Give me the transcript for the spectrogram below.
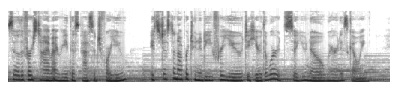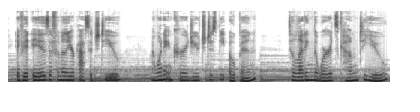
So, the first time I read this passage for you, it's just an opportunity for you to hear the words so you know where it is going. If it is a familiar passage to you, I want to encourage you to just be open to letting the words come to you,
